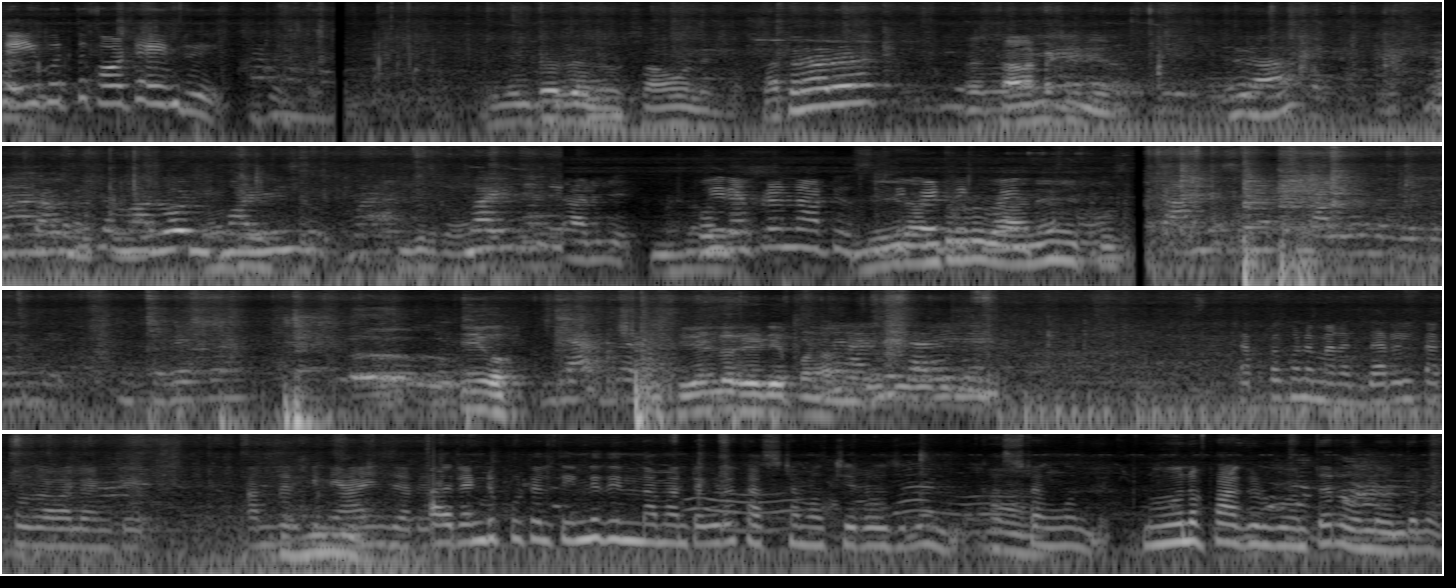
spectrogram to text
చెయ్యి గుర్తు కోటేయండి చాలా పెట్టింది మీరు ఎప్పుడన్నా అటు సిద్దిపేటకి పోయిండ్రా? కాంగ్రెస్ వాళ్ళు నాలుగు వందలు పెట్టింది. ఇగో సిలిండర్ రేట్ చెప్పండి. తప్పకుండా మనకు ధరలు తక్కువ కావాలంటే అందరికి న్యాయం జరగాలి. రెండు పూటలు తిండి తిందామంటే కూడా కష్టం వచ్చే రోజులు ఉంది. కష్టంగా ఉంది. నూనె పాకెట్ కొంటే రెండు వందలు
